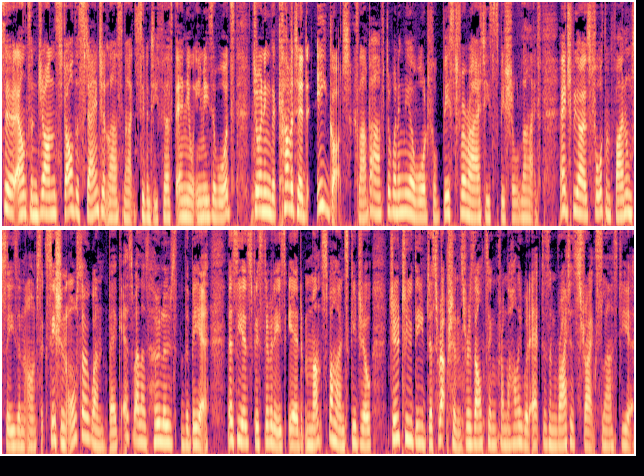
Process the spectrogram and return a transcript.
Sir Elton John stole the stage at last night's 75th Annual Emmys Awards, joining the coveted EGOT Club after winning the award for Best Variety Special Live. HBO's fourth and final season of Succession also won big, as well as Hulu's The Bear. This year's festivities aired months behind schedule due to the disruptions resulting from the Hollywood actors and writers strikes last year.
